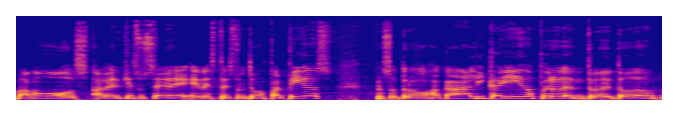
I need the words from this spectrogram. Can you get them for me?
vamos a ver qué sucede en estos últimos partidos. Nosotros acá caídos, pero dentro de todo,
